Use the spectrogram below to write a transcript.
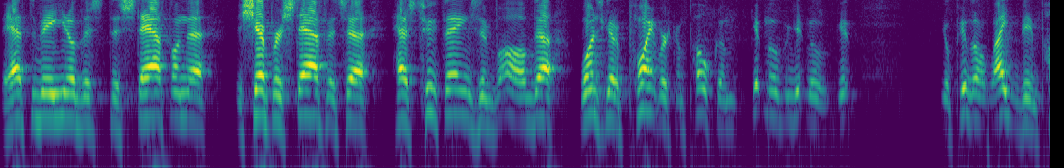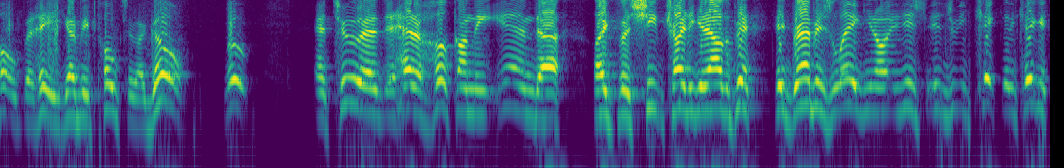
They have to be, you know, the, the staff on the, the shepherd's staff. It's a, has two things involved. Uh, one's got a point where it can poke them. Get moving, get moving. Get, you know, people don't like being poked, but hey, you got to be poked. So I go, move. And two, it had a hook on the end, uh, like the sheep tried to get out of the pen. He'd grab his leg, you know, he just he kicked it and kicked it,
